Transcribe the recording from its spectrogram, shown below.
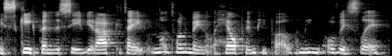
escaping the saviour archetype, I'm not talking about not helping people. I mean, obviously,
